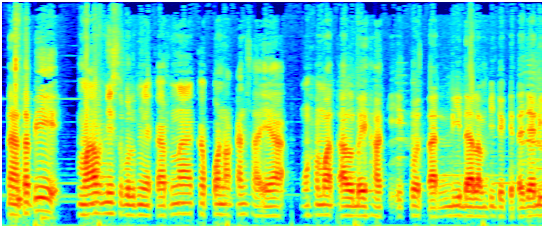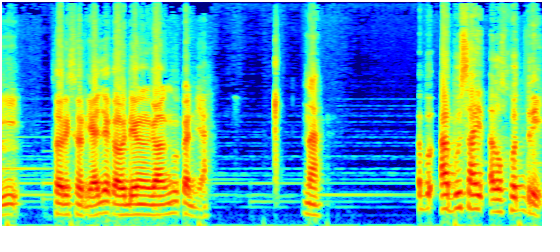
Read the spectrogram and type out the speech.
Nah, tapi maaf nih sebelumnya karena keponakan saya Muhammad Al Baihaqi ikutan di dalam video kita. Jadi sorry sorry aja kalau dia ngeganggu kan ya. Nah, Abu, Abu Said Al Khudri,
